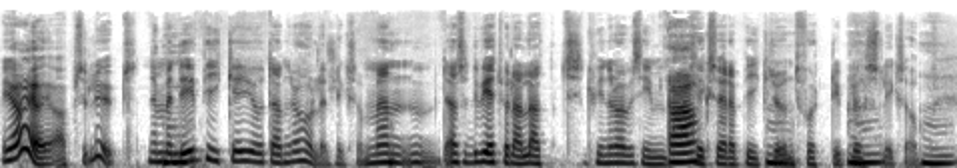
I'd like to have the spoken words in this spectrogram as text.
Ja, ja, ja absolut. Nej, men det pikar ju åt andra hållet liksom. Men mm, alltså, det vet väl alla att kvinnor har sin Ja. sexuella peak runt 40 plus liksom.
